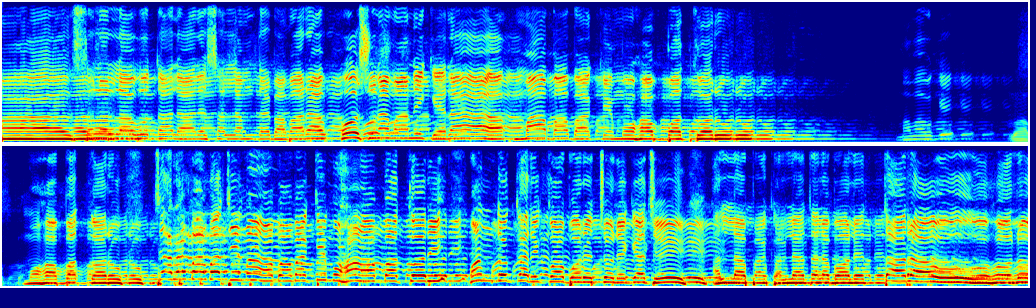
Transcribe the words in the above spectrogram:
মোহাম্মদ সাল্লাল্লাহু তাআলা আলাইহি সাল্লাম তাই বাবারা ও সোনা মানিকেরা মা বাবাকে মোহব্বত করো। মা বাবাকে? মহাবাত করো। যারা বাবাজি মা বাবাকে করে অন্ধকার কবরে চলে গেছে আল্লাহ পাক আল্লাহ বলে তারাও হলো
